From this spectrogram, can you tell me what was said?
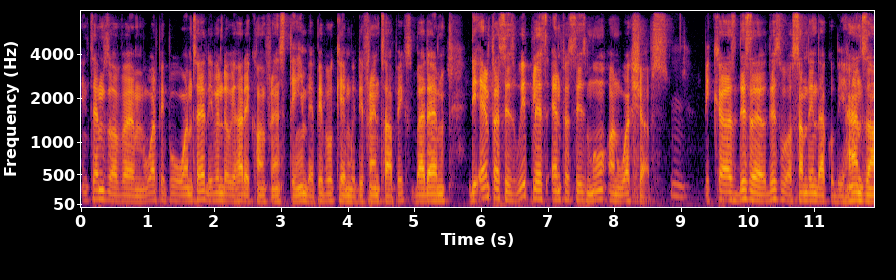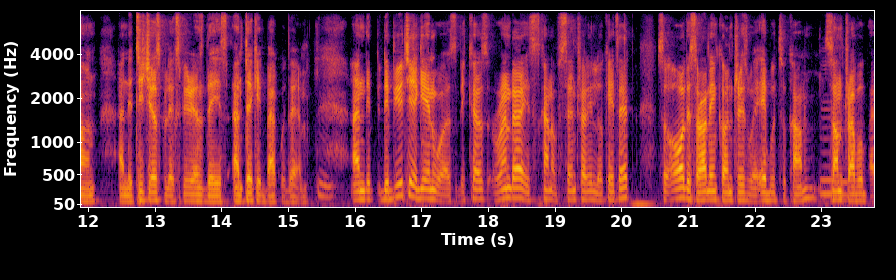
In terms of um, what people wanted, even though we had a conference theme, but people came with different topics. But um, the emphasis, we placed emphasis more on workshops. Mm because this uh, this was something that could be hands-on and the teachers could experience this and take it back with them mm. and the, the beauty again was because rwanda is kind of centrally located so all the surrounding countries were able to come mm. some traveled by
